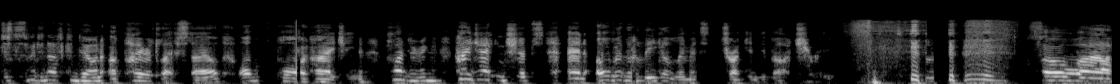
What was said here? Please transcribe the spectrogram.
just as we do not condone a pirate lifestyle or poor hygiene, plundering, hijacking ships, and over the legal limits drunken debauchery. So, uh,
